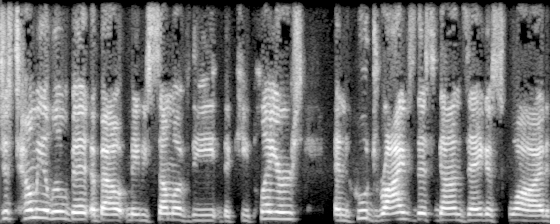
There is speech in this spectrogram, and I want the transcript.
just tell me a little bit about maybe some of the the key players and who drives this Gonzaga squad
